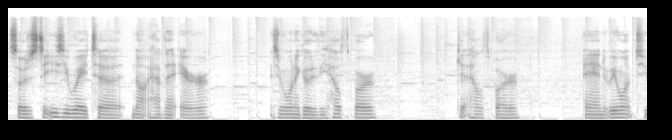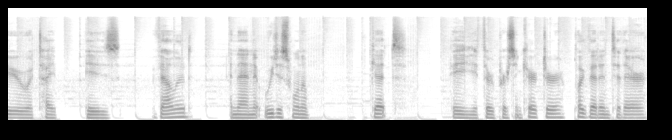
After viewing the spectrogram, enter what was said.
So just an easy way to not have that error is we want to go to the health bar, get health bar, and we want to type is valid, and then we just want to get a third person character, plug that into there,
